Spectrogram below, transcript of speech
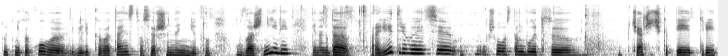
Тут никакого великого таинства совершенно нету. Увлажнили, иногда проветриваете, что у вас там будет э, чашечка Петри,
